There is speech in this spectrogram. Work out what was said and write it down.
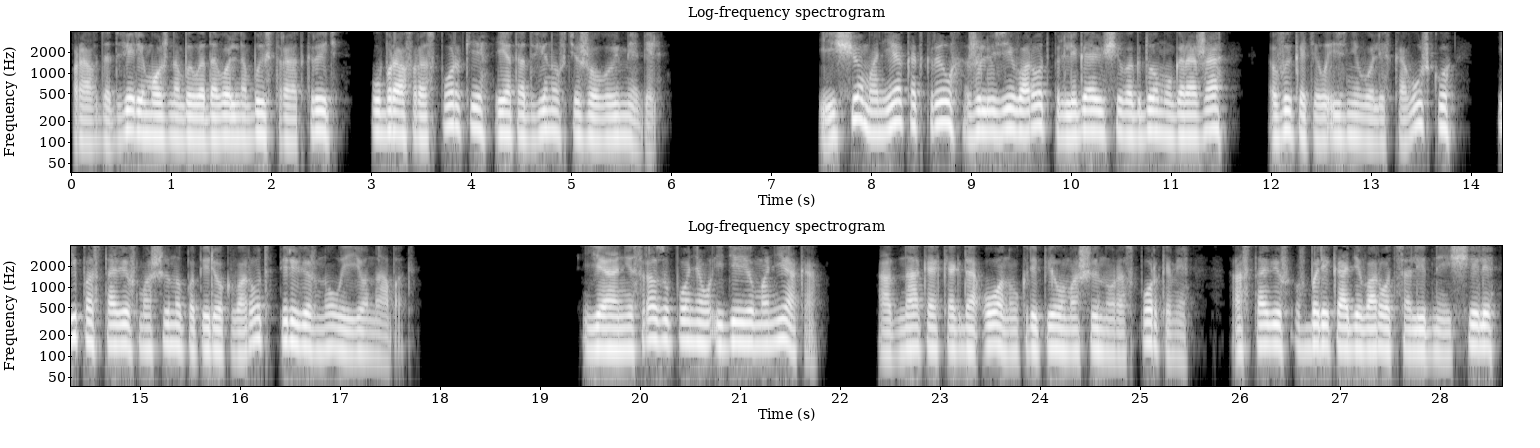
Правда, двери можно было довольно быстро открыть, убрав распорки и отодвинув тяжелую мебель. Еще маньяк открыл жалюзи ворот, прилегающего к дому гаража, выкатил из него легковушку и, поставив машину поперек ворот, перевернул ее на бок. Я не сразу понял идею маньяка. Однако, когда он укрепил машину распорками, оставив в баррикаде ворот солидные щели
